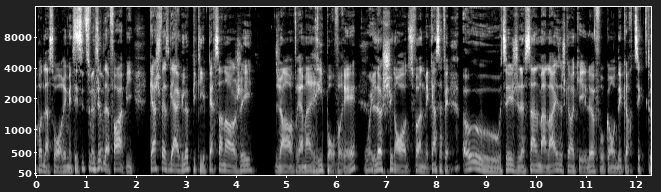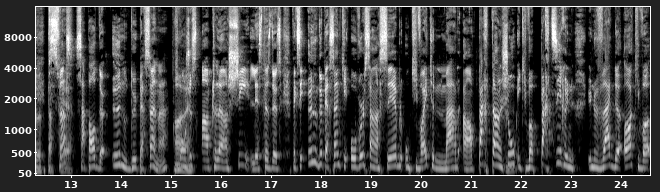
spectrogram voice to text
pas de la soirée, mais t'es Si obligé de le faire. Puis quand je fais ce gag là, puis que les personnes âgées genre vraiment rient pour vrai Oui. là je sais qu'on va avoir du fun mais quand ça fait oh tu sais je le sens le malaise je suis comme ok là faut qu'on décortique tout parce souvent, que ça part de une ou deux personnes, hein, qui vont juste enclencher l'espèce de... Fait que c'est une ou deux personnes qui est oversensible ou qui va être une marde en partant le show et qui va partir une, une vague de A qui va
